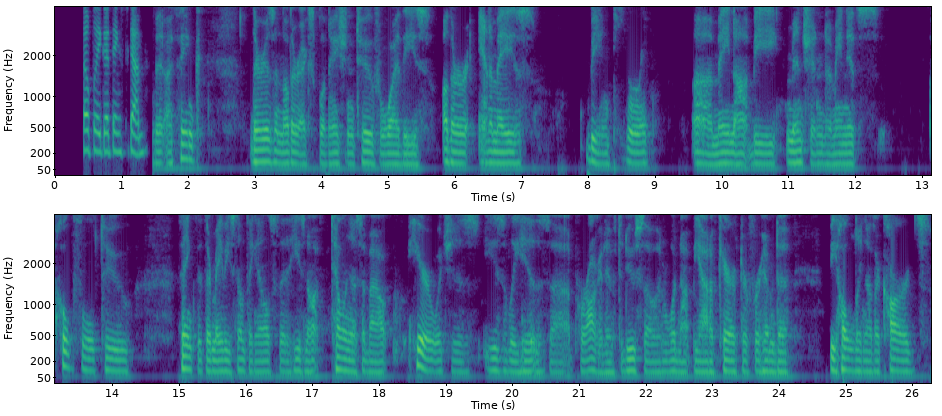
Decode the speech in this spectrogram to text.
Hopefully, good things to come. But I think there is another explanation too for why these other animes, being plural, uh, may not be mentioned. I mean, it's hopeful to think that there may be something else that he's not telling us about here, which is easily his uh, prerogative to do so and would not be out of character for him to be holding other cards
